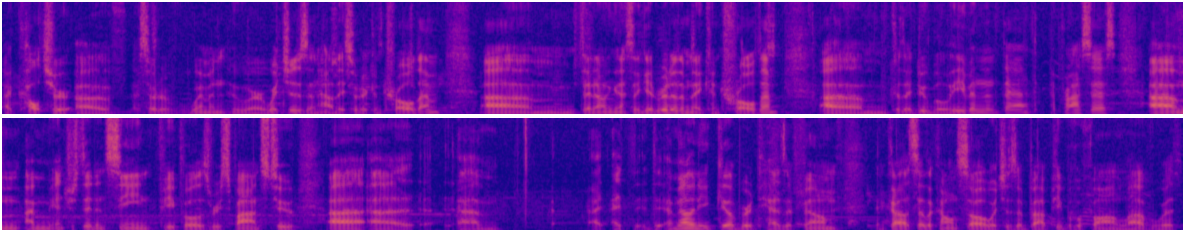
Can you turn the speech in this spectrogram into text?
a culture of sort of women who are witches and how they sort of control them. Um, they don't necessarily get rid of them, they control them because um, I do believe in that process. Um, I'm interested in seeing people's response to uh, uh, um, I, I, Melody Gilbert has a film called Silicone Soul, which is about people who fall in love with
